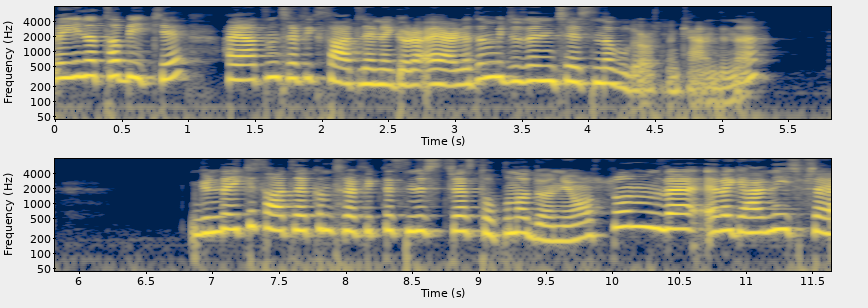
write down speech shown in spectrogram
Ve yine tabii ki hayatın trafik saatlerine göre ayarladığın bir düzenin içerisinde buluyorsun kendini. Günde 2 saate yakın trafikte sinir stres topuna dönüyorsun ve eve geldiğinde hiçbir şey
